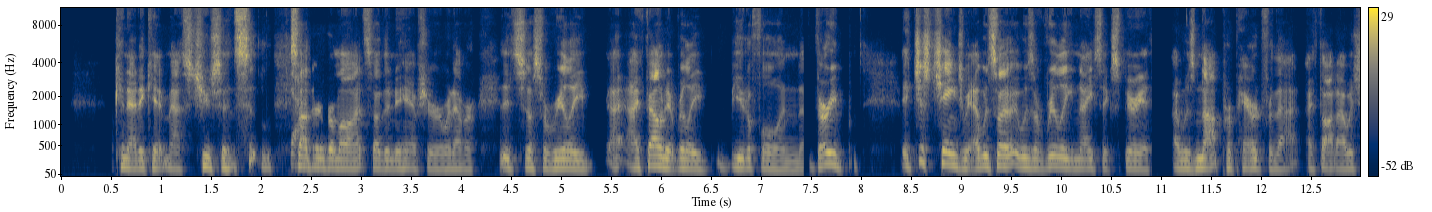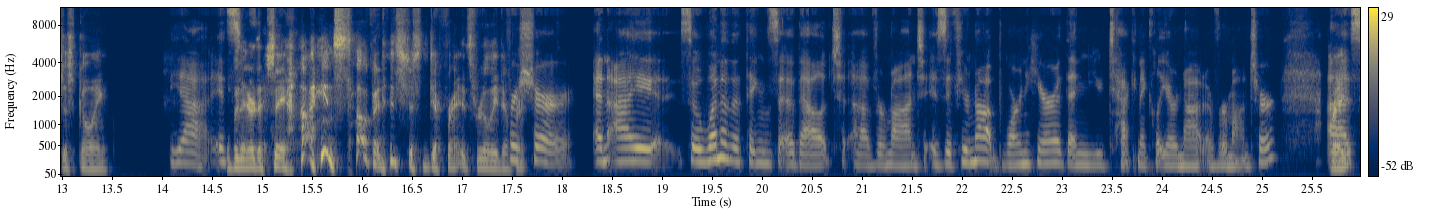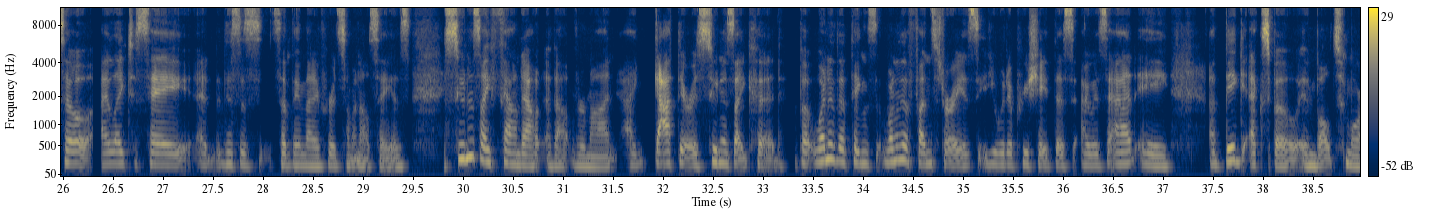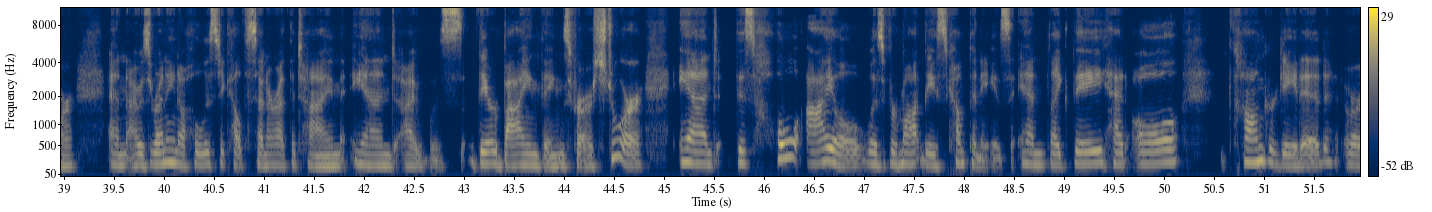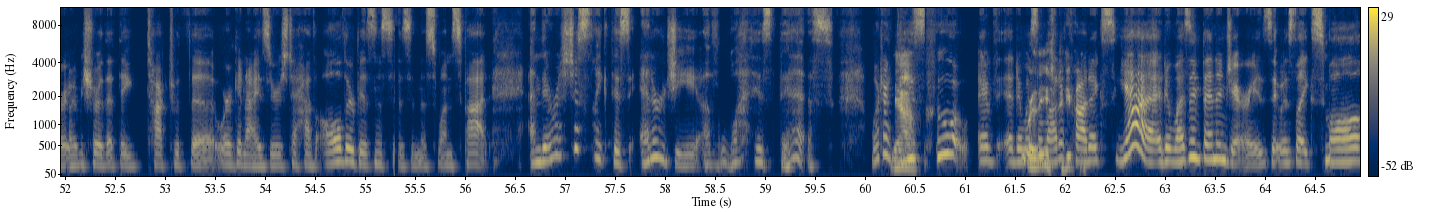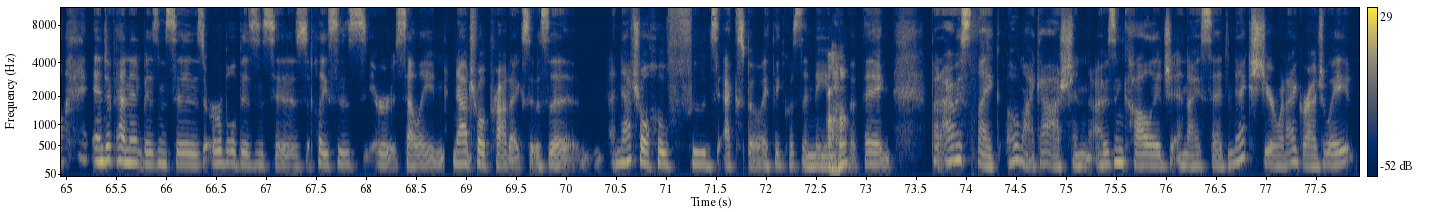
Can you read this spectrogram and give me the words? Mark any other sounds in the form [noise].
Connecticut, Massachusetts, yeah. Southern Vermont, Southern New Hampshire, or whatever. It's just a really, I, I, found it really beautiful and very, it just changed me. I was a, it was a really nice experience. I was not prepared for that. I thought I was just going, yeah, it's over there to say hi and stuff, and it's just different. It's really different for sure. And I, so one of the things about uh, Vermont is if you're not born here, then you technically are not a Vermonter. Uh, right. Uh, so I like to say, this is something that I've heard someone else say is as soon as I found out about Vermont, I got there as soon as I could. But one of the things, one of the fun stories, you would appreciate this. I was at a, a big expo in Baltimore and I was running a holistic health center at the time. And I was there buying things for our store. And this whole aisle was Vermont based companies companies and like they had all congregated or i'm sure that they talked with the organizers to have all their businesses in this one spot and there was just like this energy of what is this? What are yeah. these who and it was a lot of products. Yeah and it wasn't ben and jerry's. It was like small independent businesses herbal businesses places are selling natural products. It was a, a natural whole foods expo i think was the name uh-huh. of the thing. But i was like oh my gosh and i was in college and i said next year when i graduate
